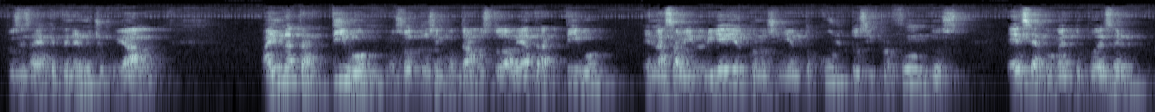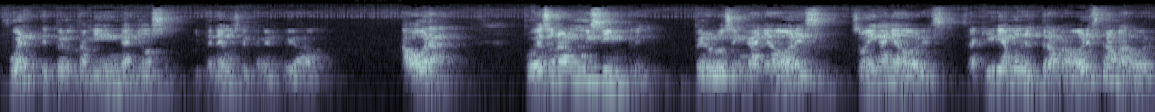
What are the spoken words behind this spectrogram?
Entonces hay que tener mucho cuidado. Hay un atractivo, nosotros encontramos todavía atractivo en la sabiduría y el conocimiento cultos y profundos. Ese argumento puede ser fuerte, pero también engañoso, y tenemos que tener cuidado. Ahora, puede sonar muy simple, pero los engañadores son engañadores. Aquí diríamos el tramador es tramador.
